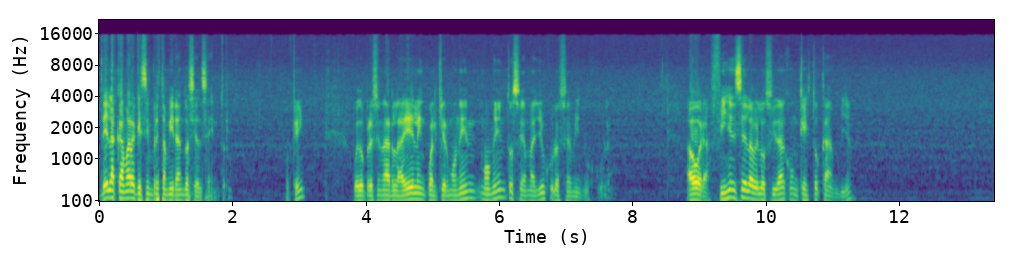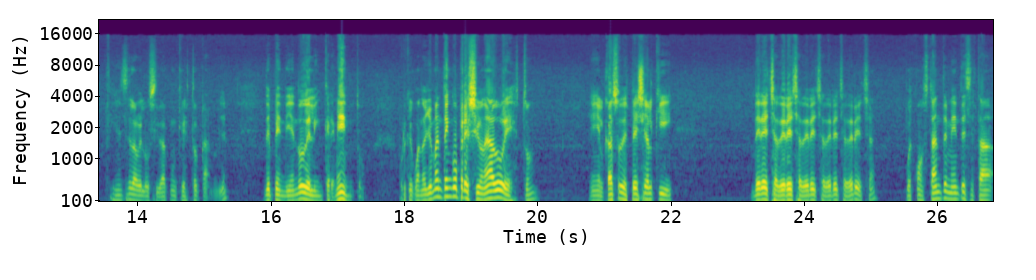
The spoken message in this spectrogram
de la cámara que siempre está mirando hacia el centro. ¿ok? Puedo presionar la L en cualquier momento, sea mayúscula o sea minúscula. Ahora, fíjense la velocidad con que esto cambia. Fíjense la velocidad con que esto cambia, dependiendo del incremento. Porque cuando yo mantengo presionado esto, en el caso de Special Key, derecha, derecha, derecha, derecha, derecha, pues constantemente se está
